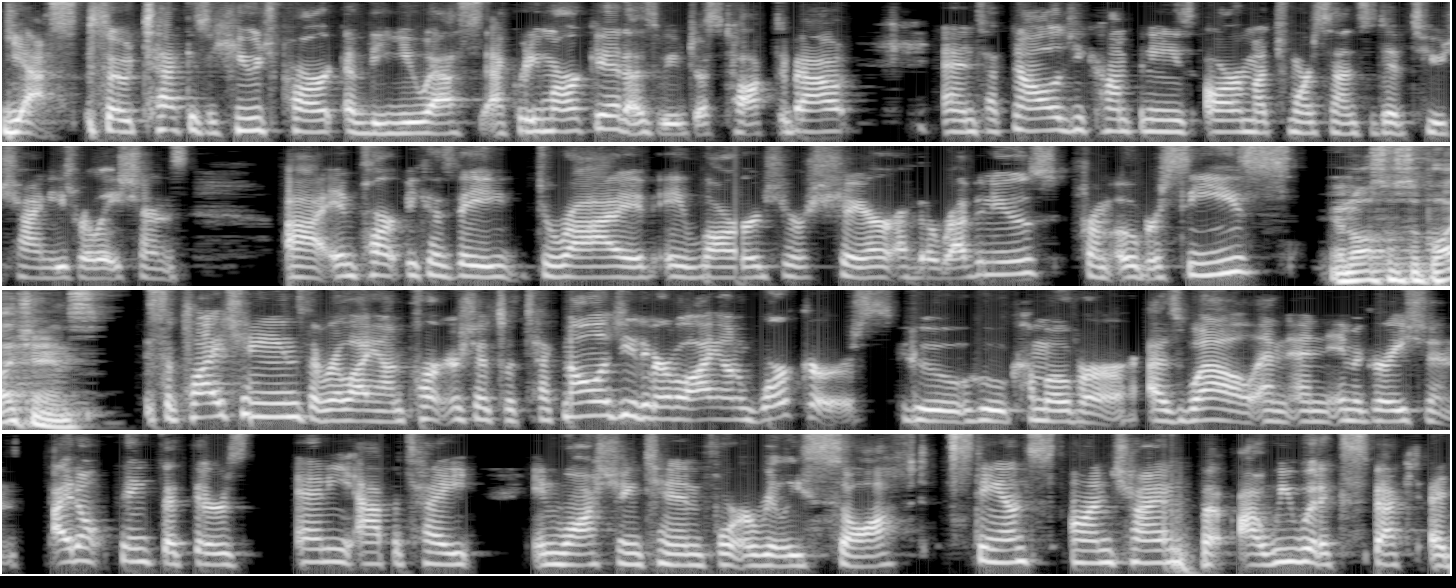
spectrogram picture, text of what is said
Yes. So tech is a huge part of the US equity market, as we've just talked about. And technology companies are much more sensitive to Chinese relations, uh, in part because they derive a larger share of their revenues from overseas. And also supply chains supply chains that rely on partnerships with technology they rely on workers who who come over as well and and immigration i don't think that there's any appetite in Washington for a really soft stance on China, but uh, we would expect a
